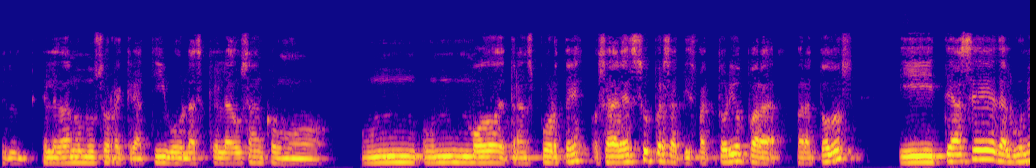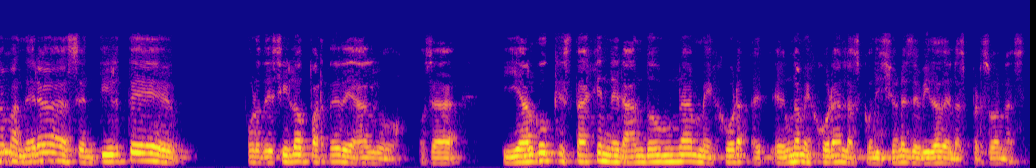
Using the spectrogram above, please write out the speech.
que le dan un uso recreativo, las que la usan como un, un modo de transporte. O sea, es súper satisfactorio para, para todos y te hace de alguna manera sentirte, por decirlo, parte de algo, o sea, y algo que está generando una mejora, eh, una mejora en las condiciones de vida de las personas.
